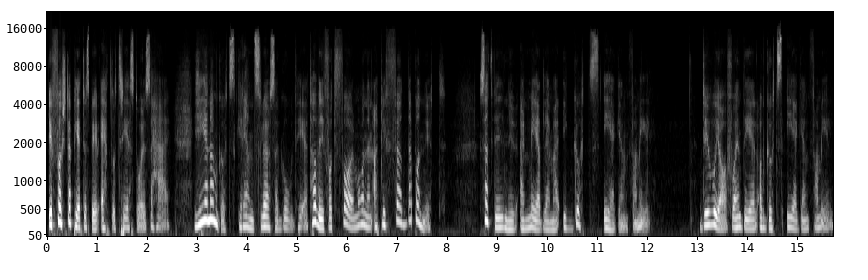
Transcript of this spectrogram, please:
I första Petrus brev 1 och 3 står det så här. Genom Guds gränslösa godhet har vi fått förmånen att bli födda på nytt så att vi nu är medlemmar i Guds egen familj. Du och jag får en del av Guds egen familj.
